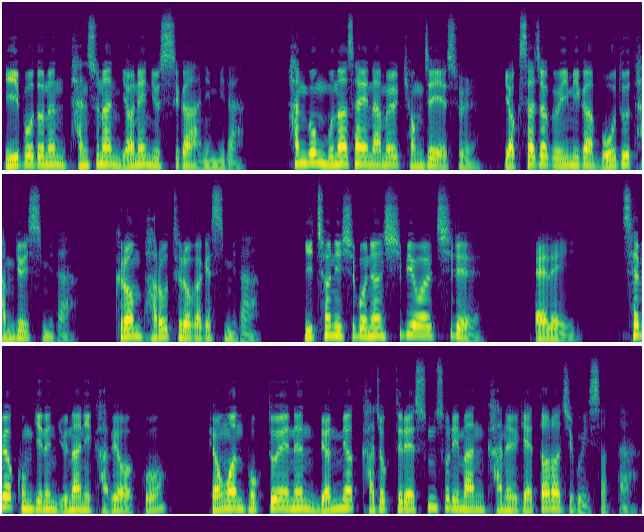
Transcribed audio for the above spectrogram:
이 보도는 단순한 연예 뉴스가 아닙니다. 한국 문화사에 남을 경제예술, 역사적 의미가 모두 담겨 있습니다. 그럼 바로 들어가겠습니다. 2025년 12월 7일, LA. 새벽 공기는 유난히 가벼웠고, 병원 복도에는 몇몇 가족들의 숨소리만 가늘게 떨어지고 있었다.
